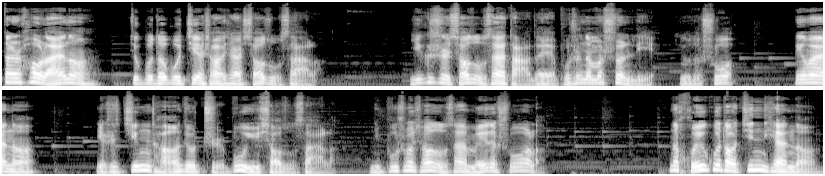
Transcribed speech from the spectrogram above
但是后来呢，就不得不介绍一下小组赛了。一个是小组赛打的也不是那么顺利，有的说；另外呢，也是经常就止步于小组赛了。你不说小组赛没得说了。那回顾到今天呢，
